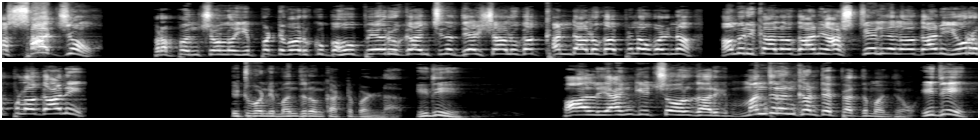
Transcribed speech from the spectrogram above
అసాధ్యం! ప్రపంచంలో ఇప్పటి వరకు బహుపేరుగాంచిన దేశాలుగా ఖండాలుగా పిలువబడిన అమెరికాలో కానీ ఆస్ట్రేలియాలో కానీ యూరోప్లో కానీ ఇటువంటి మందిరం కట్టబడలా. ఇది పాల్ యాంగిచోర్ గారికి మందిరం కంటే పెద్ద మందిరం. ఇది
